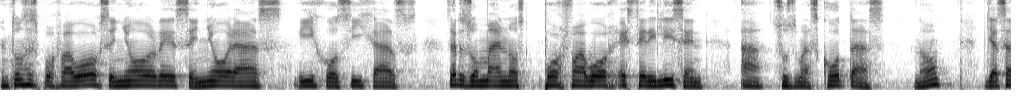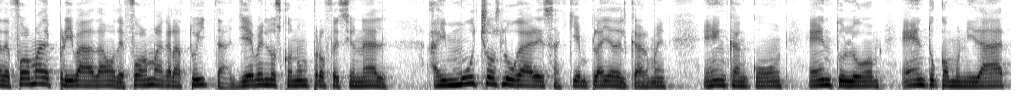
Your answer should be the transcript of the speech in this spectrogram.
Entonces, por favor, señores, señoras, hijos, hijas, seres humanos, por favor, esterilicen a sus mascotas, ¿no? Ya sea de forma de privada o de forma gratuita. Llévenlos con un profesional. Hay muchos lugares aquí en Playa del Carmen, en Cancún, en Tulum, en tu comunidad,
